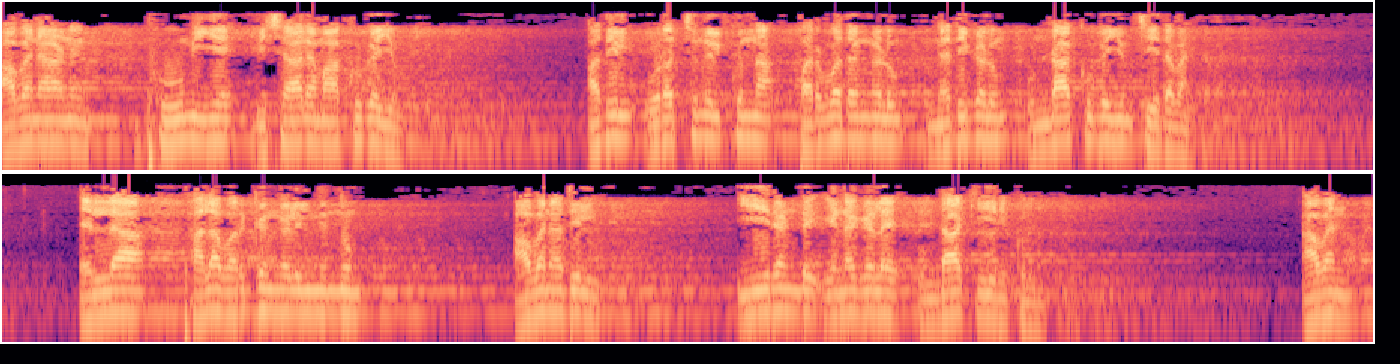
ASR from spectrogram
അവനാണ് ഭൂമിയെ വിശാലമാക്കുകയും അതിൽ ഉറച്ചു നിൽക്കുന്ന പർവതങ്ങളും നദികളും ഉണ്ടാക്കുകയും ചെയ്തവൻ. എല്ലാ ഫലവർഗങ്ങളിൽ നിന്നും അവനതിൽ ഈ രണ്ട് ഇണകളെ ഉണ്ടാക്കിയിരിക്കുന്നു. അവൻ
